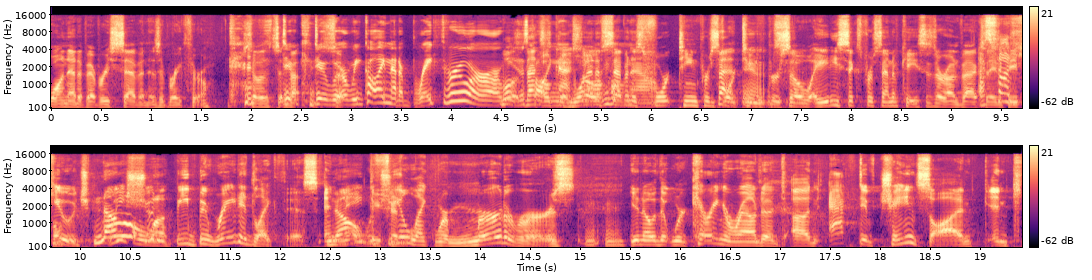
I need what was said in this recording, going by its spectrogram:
one out of every seven is a breakthrough. So it's Do, about, do- so- are we calling that a breakthrough, or are well, we just that's calling that one out of normal seven is 14 percent. 14. So 86 percent of cases are That's unvaccinated not people. huge. No, we shouldn't be berated like this and No, made to feel shouldn't. like we're murderers. You know that we're carrying around a, an active chainsaw and, and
